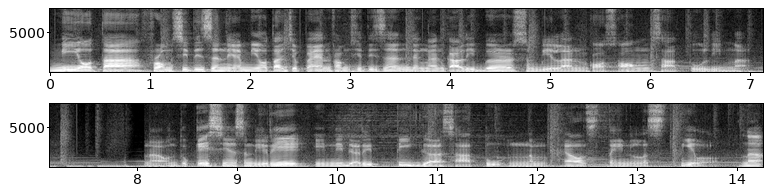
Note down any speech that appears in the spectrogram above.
Miyota from Citizen ya, Miyota Japan from Citizen dengan kaliber 9015. Nah untuk case-nya sendiri ini dari 316L stainless steel. Nah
